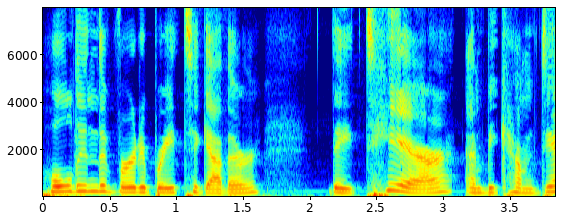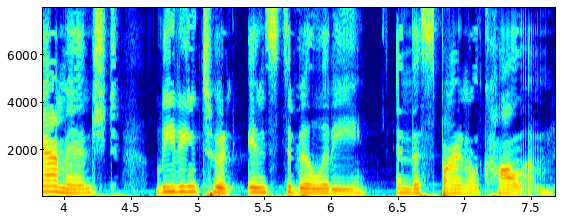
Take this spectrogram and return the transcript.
holding the vertebrae together, they tear and become damaged, leading to an instability in the spinal column.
